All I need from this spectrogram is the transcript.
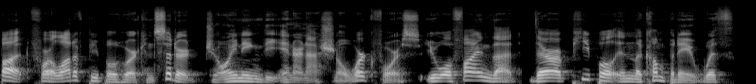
But for a lot of people who are considered joining the international workforce, you will find that there are people in the company with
